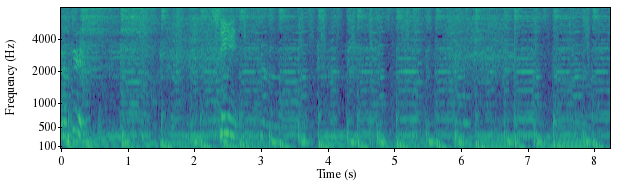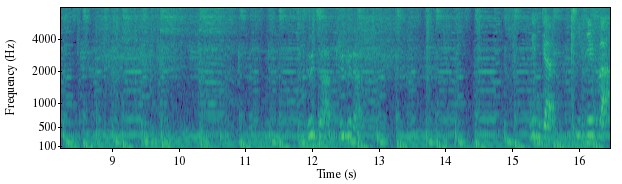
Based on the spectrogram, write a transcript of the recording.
That's it. it up, keep it up. Keep up, keep it up.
